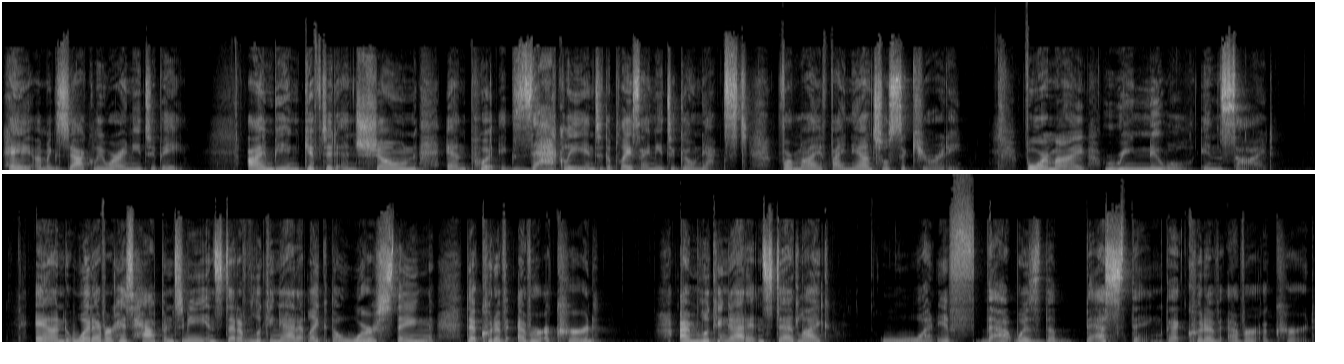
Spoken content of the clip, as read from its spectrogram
hey, I'm exactly where I need to be. I'm being gifted and shown and put exactly into the place I need to go next for my financial security, for my renewal inside. And whatever has happened to me, instead of looking at it like the worst thing that could have ever occurred, I'm looking at it instead like, what if that was the best thing that could have ever occurred?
